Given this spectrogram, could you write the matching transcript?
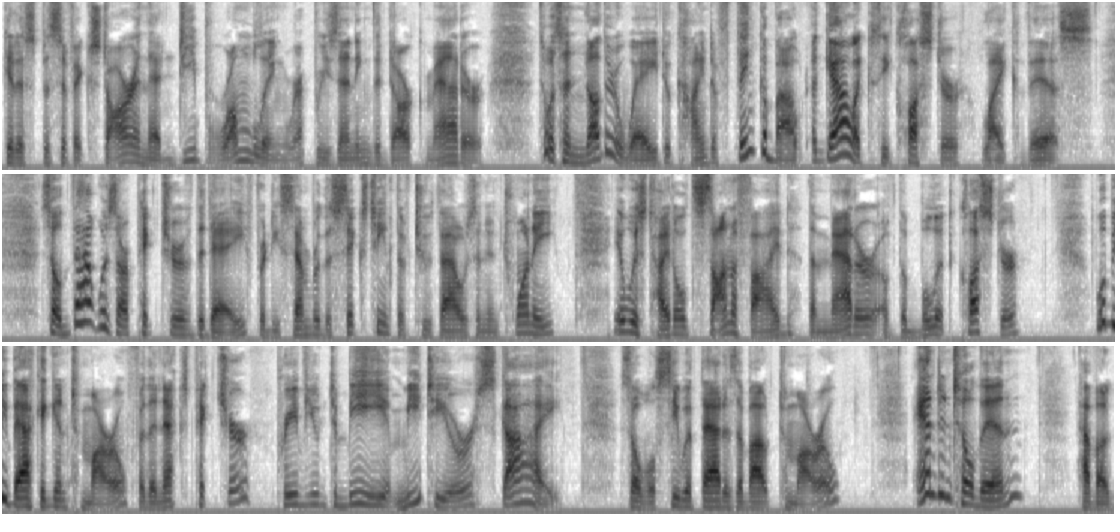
get a specific star and that deep rumbling representing the dark matter. So it's another way to kind of think about a galaxy cluster like this. So that was our picture of the day for December the 16th of 2020. It was titled Sonified the matter of the bullet cluster. We'll be back again tomorrow for the next picture previewed to be meteor sky. So we'll see what that is about tomorrow. And until then, have a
